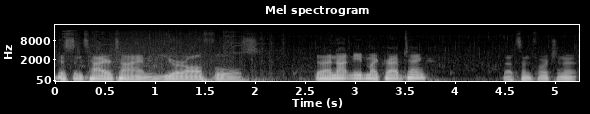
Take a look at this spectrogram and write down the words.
this entire time. You're all fools. Did I not need my crab tank? That's unfortunate.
